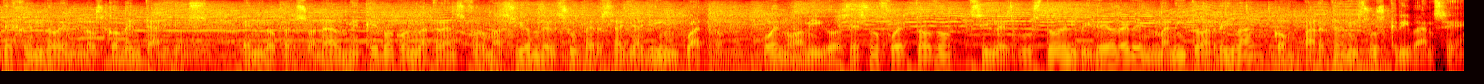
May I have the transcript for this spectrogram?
Déjenlo en los comentarios. En lo personal me quedo con la transformación del Super Saiyajin 4. Bueno amigos eso fue todo, si les gustó el video denle manito arriba, compartan y suscríbanse.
